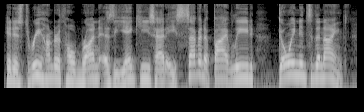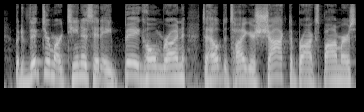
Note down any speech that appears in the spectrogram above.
hit his 300th home run as the Yankees had a 7 5 lead going into the ninth. But Victor Martinez hit a big home run to help the Tigers shock the Bronx Bombers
